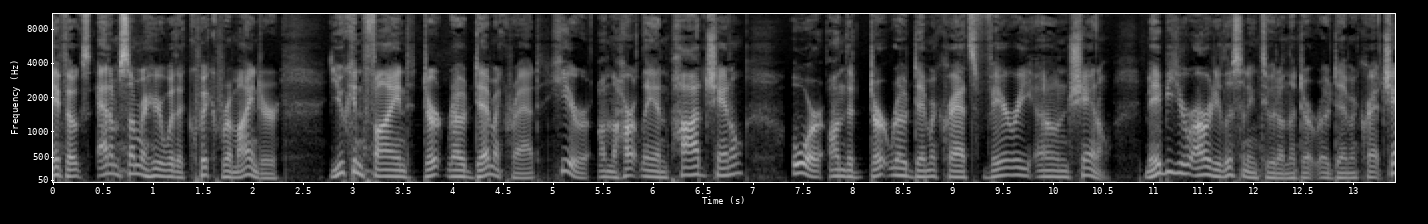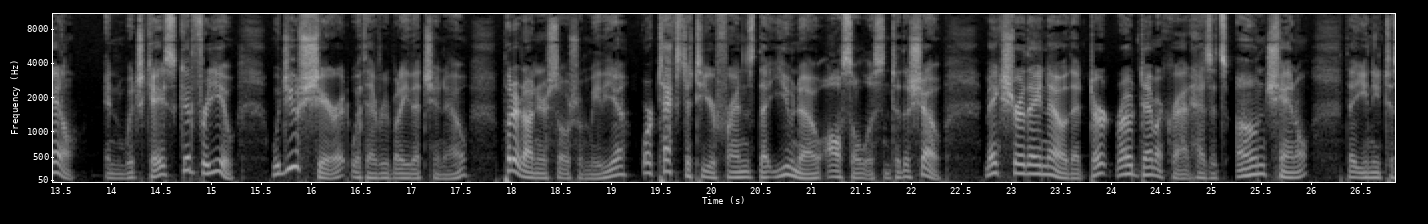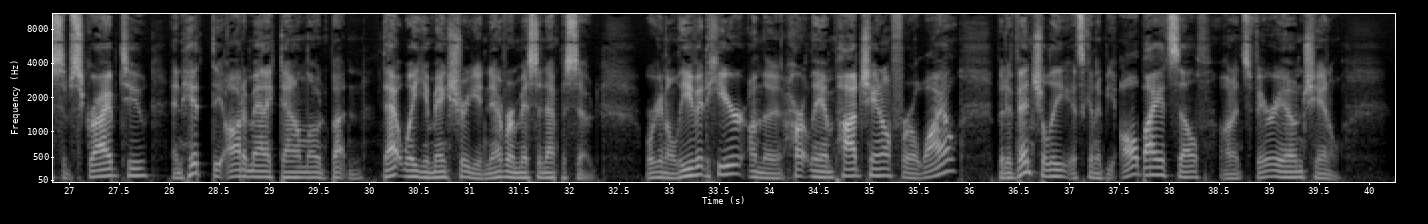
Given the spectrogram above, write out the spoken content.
Hey, folks, Adam Sommer here with a quick reminder. You can find Dirt Road Democrat here on the Heartland Pod channel or on the Dirt Road Democrat's very own channel. Maybe you're already listening to it on the Dirt Road Democrat channel, in which case, good for you. Would you share it with everybody that you know? Put it on your social media or text it to your friends that you know also listen to the show. Make sure they know that Dirt Road Democrat has its own channel that you need to subscribe to and hit the automatic download button. That way, you make sure you never miss an episode. We're going to leave it here on the Heartland Pod channel for a while, but eventually it's going to be all by itself on its very own channel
